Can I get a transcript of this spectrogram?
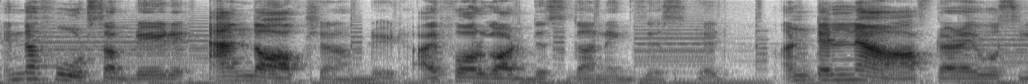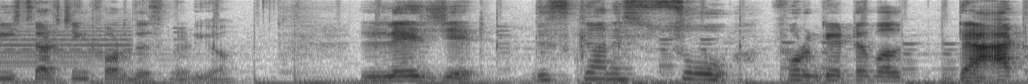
in the Force update and the auction update, I forgot this gun existed. Until now after I was researching for this video. Legit, this gun is so forgettable that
